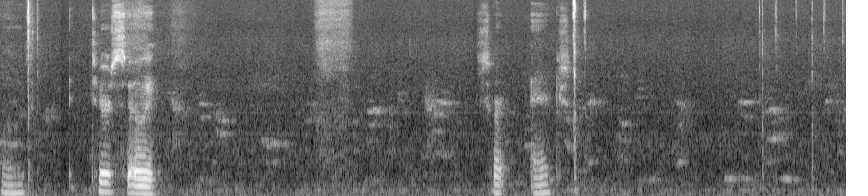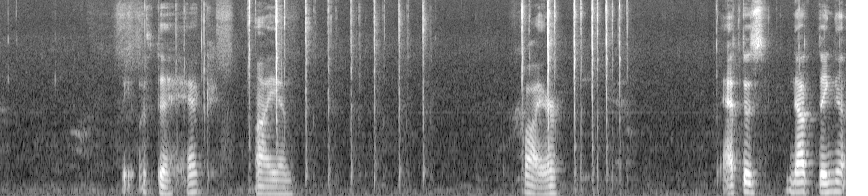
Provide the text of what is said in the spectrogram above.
Pause. Too silly. Start action. Wait, what the heck? I am fire. That does nothing.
